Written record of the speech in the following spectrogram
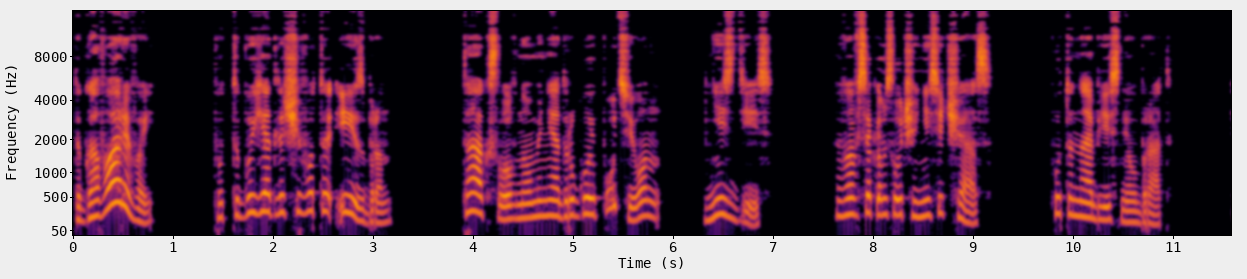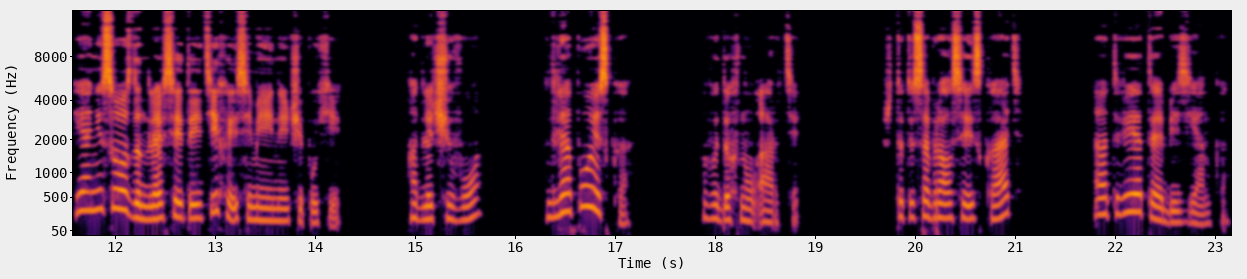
Договаривай! Будто бы я для чего-то избран. Так, словно у меня другой путь, и он не здесь. Во всяком случае, не сейчас, — путанно объяснил брат. Я не создан для всей этой тихой семейной чепухи. А для чего? Для поиска, — выдохнул Арти. Что ты собрался искать? Ответы, обезьянка.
